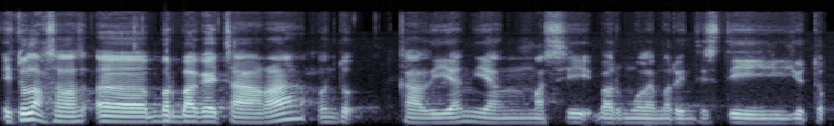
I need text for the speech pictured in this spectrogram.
itulah salah eh, berbagai cara untuk kalian yang masih baru mulai merintis di YouTube.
